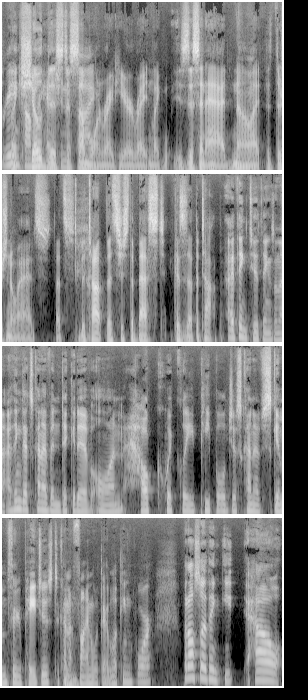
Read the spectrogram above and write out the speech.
re- like showed this to high. someone right here, right, and like, is this an ad? No, Mhm. I, th- there's no ads. That's the top. That's just the best because it's at the top. I think two things on that. I think that's kind of indicative on how quickly people just kind of skim through pages to kind Mhm. of find what they're looking for. But also, I think how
